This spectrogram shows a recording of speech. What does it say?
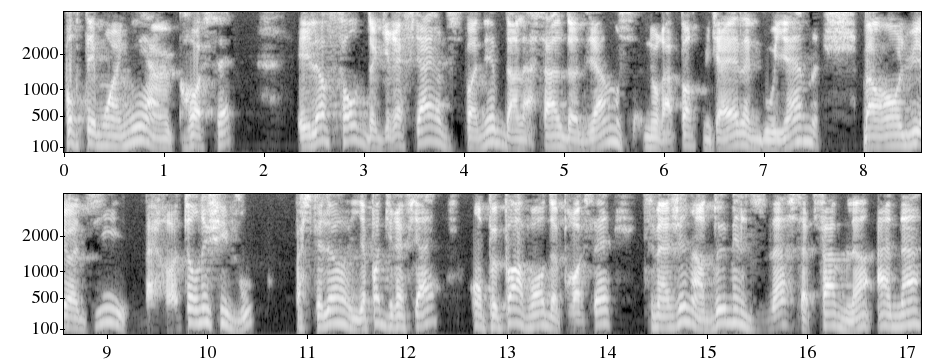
pour témoigner à un procès. Et là, faute de greffière disponible dans la salle d'audience, nous rapporte Michael Nguyen, ben, on lui a dit, ben, retournez chez vous, parce que là, il n'y a pas de greffière on peut pas avoir de procès. T'imagines, en 2019, cette femme-là, Anna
